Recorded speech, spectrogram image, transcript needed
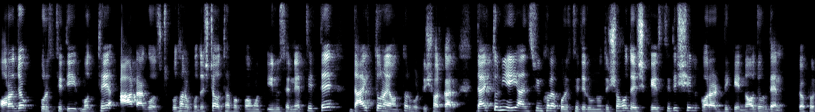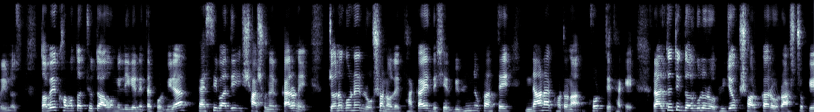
অরাজক পরিস্থিতির মধ্যে আট আগস্ট প্রধান উপদেষ্টা অধ্যাপক মোহাম্মদ ইউনুসের নেতৃত্বে দায়িত্ব নেয় অন্তর্বর্তী সরকার। দায়িত্ব নিয়েই আইন শৃঙ্খলা পরিস্থিতির উন্নতি সহ দেশকে স্থিতিশীল করার দিকে নজর দেন ডক্টর ইউনুস। তবে ক্ষমতাচ্যুত আওয়ামী লীগের নেতাকর্মীরা ফ্যাসিবাদী শাসনের কারণে জনগণের রোষানলে থাকায় দেশের বিভিন্ন প্রান্তে নানা ঘটনা ঘটতে থাকে। রাজনৈতিক দলগুলোর অভিযোগ, সরকার ও রাষ্ট্রকে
